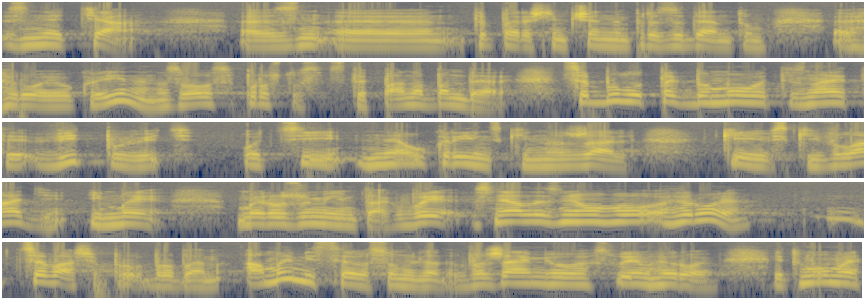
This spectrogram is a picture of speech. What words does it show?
зняття з е, теперішнім чинним президентом Героя України називалася просто Степана Бандери. Це було, так би мовити, знаєте, відповідь оцій неукраїнській, на жаль, київській владі. І ми, ми розуміємо так: ви зняли з нього героя. Це ваші проблеми. А ми, місцеве самоврядування, вважаємо його своїм героєм. І тому ми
